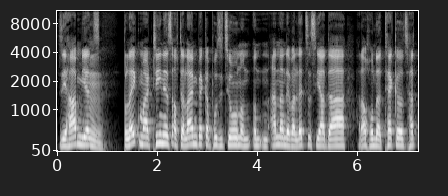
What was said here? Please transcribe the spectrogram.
Sie haben jetzt hm. Blake Martinez auf der Linebacker-Position und, und einen anderen, der war letztes Jahr da, hat auch 100 Tackles, hat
